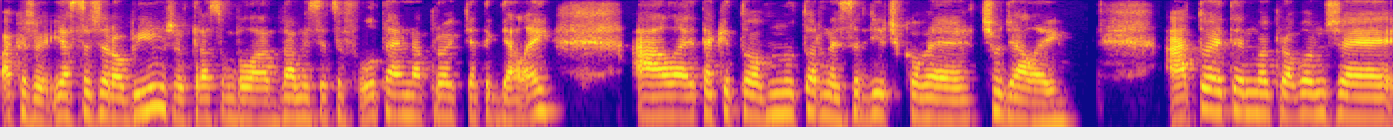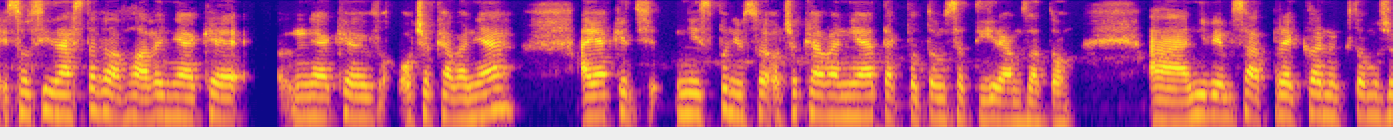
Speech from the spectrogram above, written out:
akože ja sa, že robím, že teraz som bola dva mesiace full time na projekte a tak ďalej, ale takéto vnútorné srdiečkové, čo ďalej. A to je ten môj problém, že som si nastavila v hlave nejaké nejaké očakávania a ja keď nesplním svoje očakávania, tak potom sa týram za to. A neviem sa preklenúť k tomu, že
